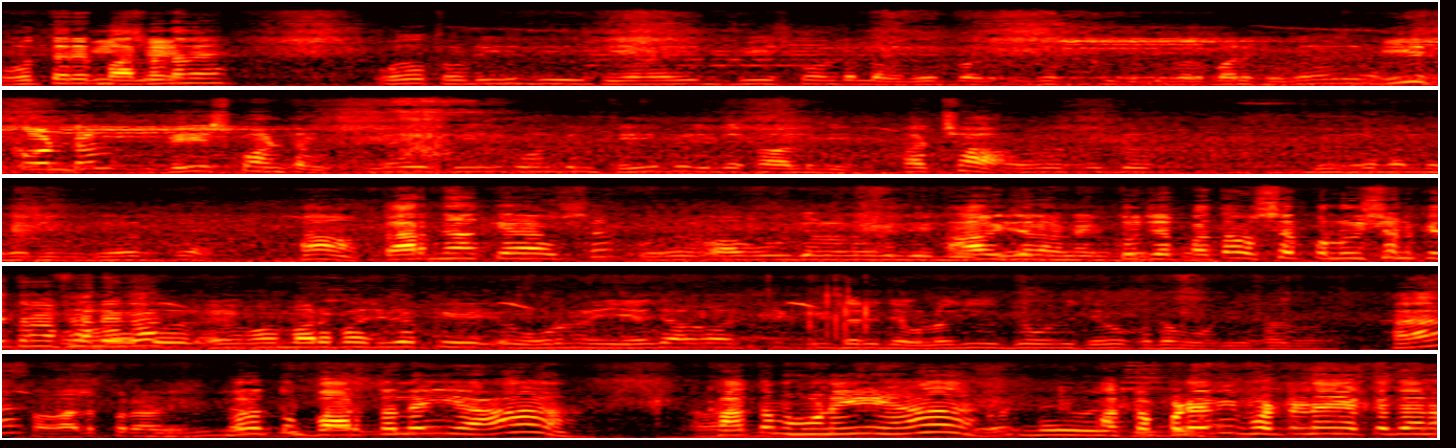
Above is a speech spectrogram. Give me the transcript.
वो तेरे बालन में वो तो थोड़ी सी दी थी हमारी बीस क्विंटल लग गए पर- जो पिछली बार बारिश हो गई ना बीस क्विंटल बीस क्विंटल नहीं बीस क्विंटल थी पिछले साल की अच्छा और वो जो दूसरे ਖਤਮ ਹੋਣੀ ਆ? ਆ ਕੱਪੜੇ ਵੀ ਫਟਣੇ ਇੱਕ ਦਿਨ।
